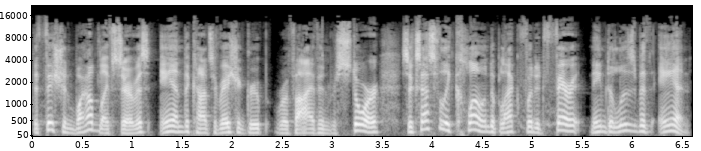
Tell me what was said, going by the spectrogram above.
the Fish and Wildlife Service, and the conservation group Revive and Restore successfully cloned a black-footed ferret named Elizabeth Ann,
